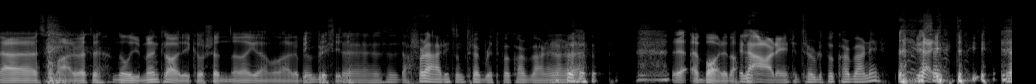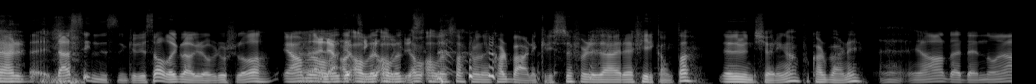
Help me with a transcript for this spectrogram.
Det er, sånn er det, vet du. Nordmenn klarer ikke å skjønne de greiene der. og brukte, det. derfor det er litt sånn trøblete på Carl Berner, er det det? Det er bare derfor. Eller er det egentlig trøblete på Carl Berner? Det, Det er, det er Sinsenkrysset alle klager over i Oslo, da. ja, men alle, de, alle, alle, alle snakker om det Carl Berner-krysset fordi det er firkanta. Den rundkjøringa på Carl Berner. Eh, Ja, det er den òg, ja.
